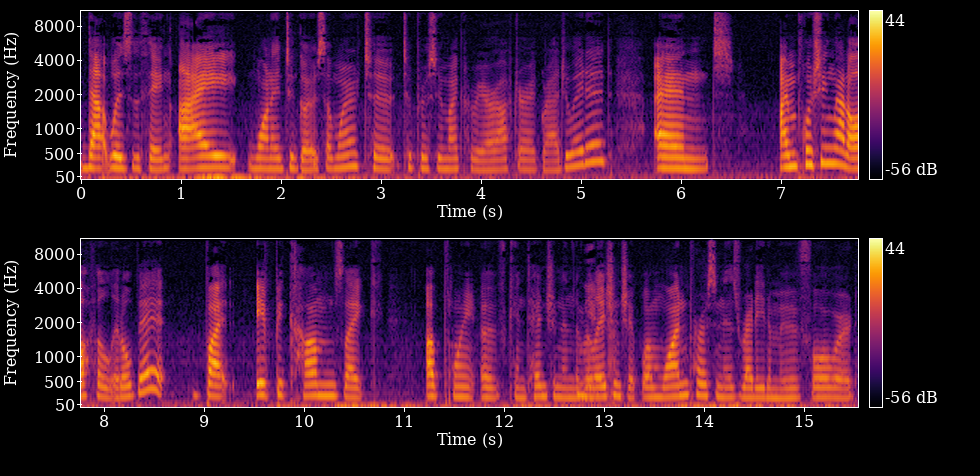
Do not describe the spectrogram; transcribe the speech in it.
that was the thing. I wanted to go somewhere to to pursue my career after I graduated, and I'm pushing that off a little bit, but it becomes like a point of contention in the Yeah. relationship when one person is ready to move forward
